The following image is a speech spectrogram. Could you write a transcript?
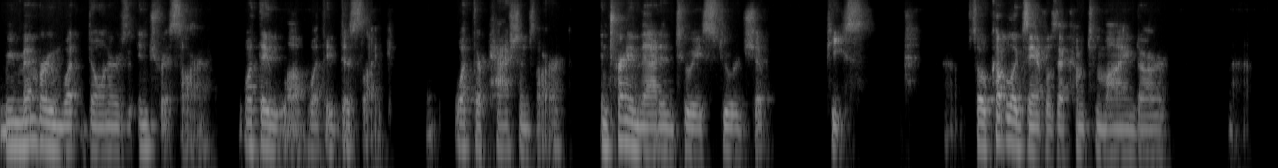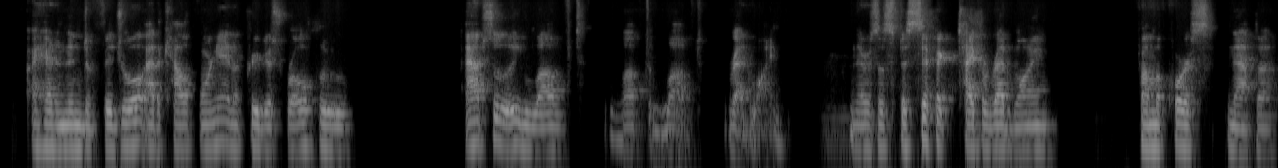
remembering what donors' interests are, what they love, what they dislike, what their passions are, and turning that into a stewardship piece. So a couple examples that come to mind are I had an individual out of California in a previous role who absolutely loved, loved, loved red wine. And there was a specific type of red wine from, of course, Napa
